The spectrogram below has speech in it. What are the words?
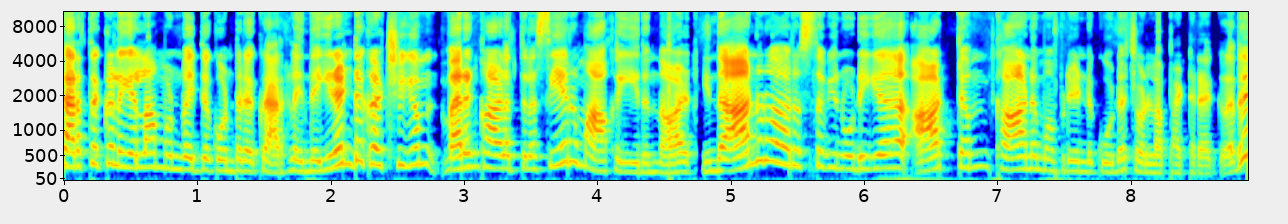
கருத்துக்களை எல்லாம் முன்வைத்துக் கொண்டிருக்கிறார்கள். இந்த இரண்டு கட்சியும் வருங்காலத்தில் சேருமாக இருந்தால் இந்த அனுர அரசுவினுடைய ஆட்டம் காணும் அப்படின்னு கூட சொல்லப்பட்டிருக்கிறது.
